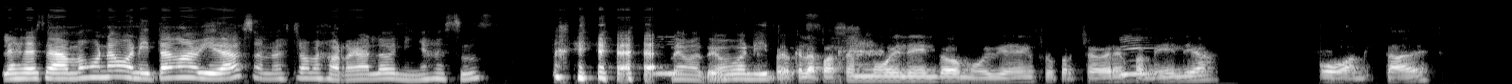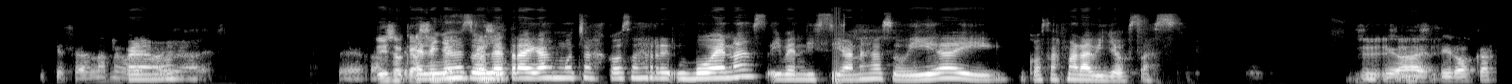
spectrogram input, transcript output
Les deseamos una bonita Navidad, son nuestro mejor regalo de Niño Jesús. Demasiado bonito. Espero que la pasen muy lindo, muy bien, súper chévere en familia o amistades y que sean las mejores Esperamos. navidades. Listo, Que el niño me- Jesús casi- le traigas muchas cosas buenas y bendiciones a su vida y cosas maravillosas. Sí, ¿Qué sí, ibas a sí. decir, Oscar?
